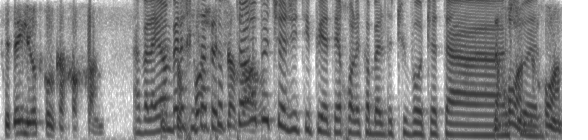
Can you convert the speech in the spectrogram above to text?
כדי להיות כל כך חכם. אבל היום בלחיצת כפתור ב-chat GTP אתה יכול לקבל את התשובות שאתה נכון, שואל. נכון, נכון.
